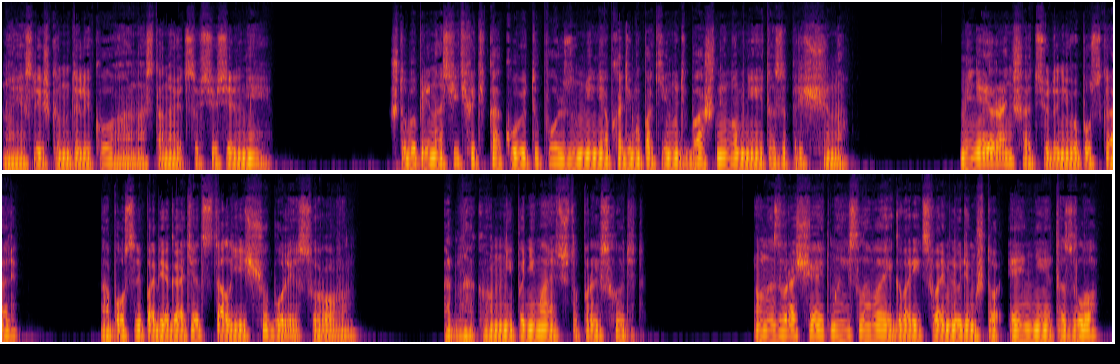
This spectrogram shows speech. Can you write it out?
Но я слишком далеко, а она становится все сильнее. Чтобы приносить хоть какую-то пользу, мне необходимо покинуть башню, но мне это запрещено. Меня и раньше отсюда не выпускали, а после побега отец стал еще более суровым. Однако он не понимает, что происходит. Он извращает мои слова и говорит своим людям, что Энни — это зло —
